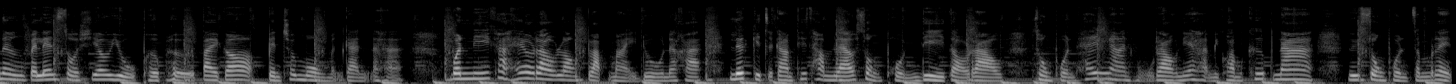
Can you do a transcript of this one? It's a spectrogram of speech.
หนึ่งไปเล่นโซเชียลอยู่เผลอๆไปก็เป็นชั่วโมงเหมือนกันนะคะวันนี้ค่ะให้เราลองปรับใหม่ดูนะคะ เลือกกิจกรรมที่ทำแล้วส่งผลดีต่อเรา ส่งผลให้งานของเราเนี่ยค่ะมีความคืบหน้า หรือส่งผลสำเร็จ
